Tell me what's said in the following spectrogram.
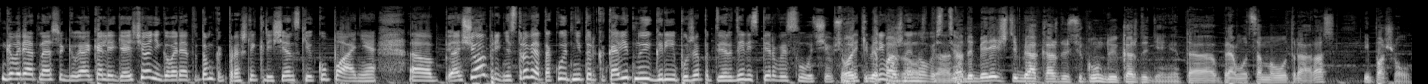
говорят наши коллеги. А еще они говорят о том, как прошли крещенские купания. Э, А еще Приднестровье атакует не только ковид, но и грипп. Уже подтвердились первые случаи. В общем, Вот такие тебе, тревожные пожалуйста. новости. Надо беречь тебя каждую секунду и каждый день. Это прям вот с самого утра раз и пошел.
